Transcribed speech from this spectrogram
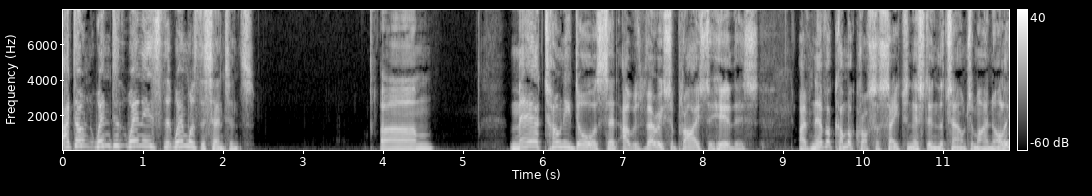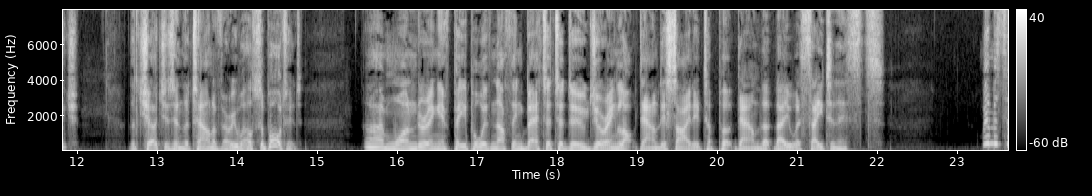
I don't. When did? When is the? When was the sentence? Um, Mayor Tony Dawes said, "I was very surprised to hear this. I've never come across a Satanist in the town, to my knowledge. The churches in the town are very well supported. I'm wondering if people with nothing better to do during lockdown decided to put down that they were Satanists. Was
